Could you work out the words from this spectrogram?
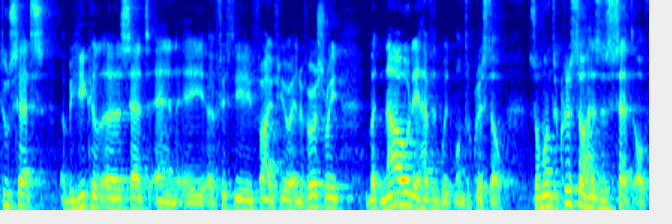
two sets, a Behike uh, set and a, a 55 year anniversary. But now they have it with Montecristo. So Montecristo has a set of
